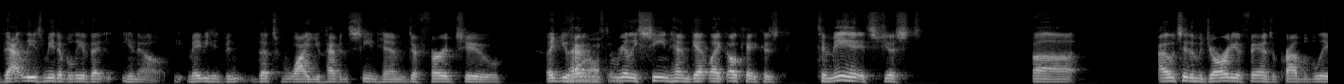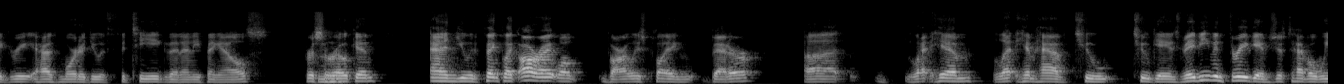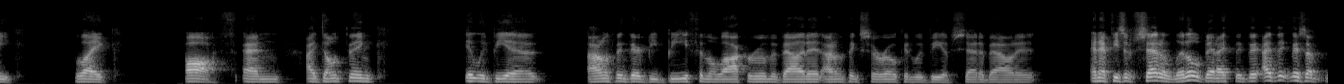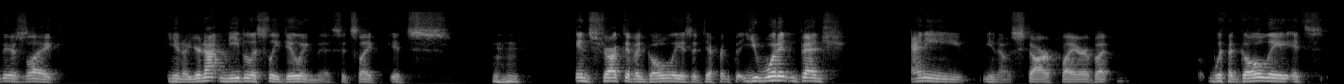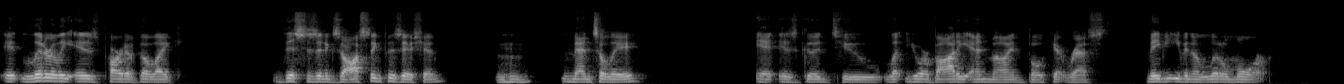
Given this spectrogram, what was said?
that leads me to believe that you know maybe he's been. That's why you haven't seen him deferred to. Like you More haven't often. really seen him get like okay, because to me it's just. Uh, I would say the majority of fans would probably agree it has more to do with fatigue than anything else for mm-hmm. Sorokin. Mm-hmm. And you would think like, all right, well, Varley's playing better. Uh, let him let him have two two games, maybe even three games, just to have a week like off. And I don't think it would be a. I don't think there'd be beef in the locker room about it. I don't think Sorokin would be upset about it. And if he's upset a little bit, I think that I think there's a there's like, you know, you're not needlessly doing this. It's like it's mm-hmm. instructive. And goalie is a different. You wouldn't bench any you know star player, but with a goalie, it's it literally is part of the like. This is an exhausting position mm-hmm. mentally. It is good to let your body and mind both get rest, maybe even a little more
